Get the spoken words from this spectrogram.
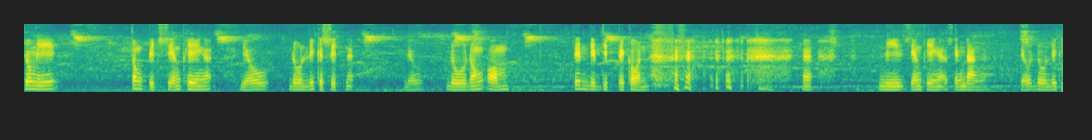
ช่วงนี้ต้องปิดเสียงเพลงอะเดี๋ยวโดนลิขสิทธิ์เนี่ยเดี๋ยวดูน้องออม เต้นดิบๆไปก่อนนะมีเสียงเพลงอะเสียงดังอะเดี๋ยวโดนลิข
